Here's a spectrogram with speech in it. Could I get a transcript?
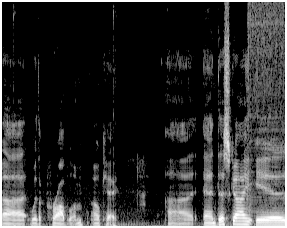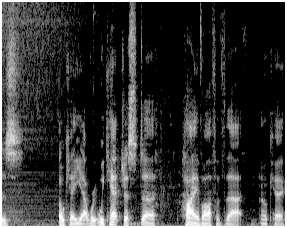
uh, with a problem. Okay. Uh, and this guy is... Okay, yeah, we're, we can not just uh, hive off of that. Okay.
